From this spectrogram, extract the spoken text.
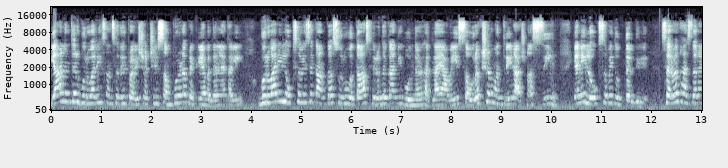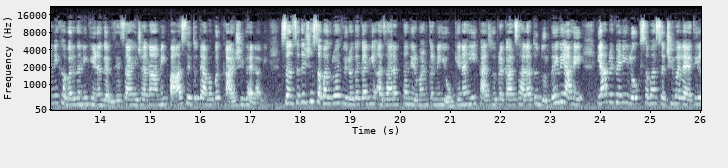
यानंतर गुरुवारी संसदेत प्रवेशाची संपूर्ण प्रक्रिया बदलण्यात आली. गुरुवारी लोकसभेचे कामकाज सुरू होताच विरोधकांनी गोंधळ घातला. यावेळी संरक्षण मंत्री राजनाथ सिंग यांनी लोकसभेत उत्तर दिले. सर्व खासदारांनी खबरदारी घेणं गरजेचं आहे. ज्यांना आम्ही पास देतो त्याबाबत काळजी घ्यायला हवी. संसदेच्या सभागृहात विरोधकांनी अजारकता निर्माण करणे योग्य नाही. काय जो प्रकार झाला तो दुर्दैवी आहे. या प्रकरणी लोकसभा सचिवालयातील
